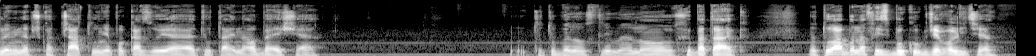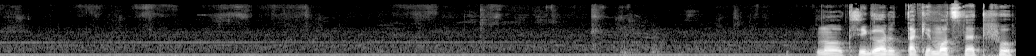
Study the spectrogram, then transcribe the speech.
Ogóle mi na przykład czatu nie pokazuje tutaj na OBS-ie. To tu będą streamy? No chyba tak. No tu albo na Facebooku, gdzie wolicie. No Xigor takie mocne, tfu.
